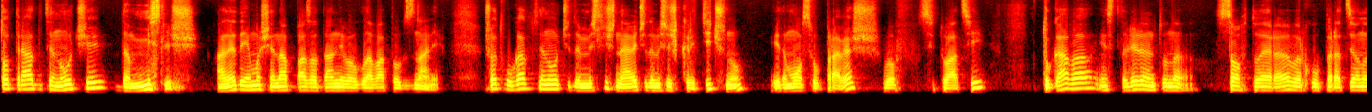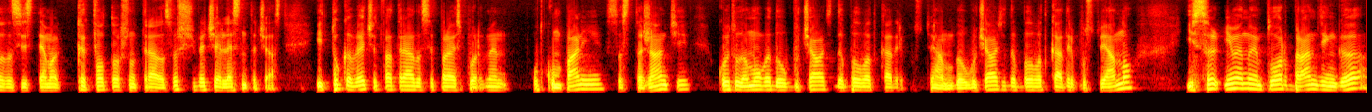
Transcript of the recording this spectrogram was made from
то трябва да те научи да мислиш, а не да имаш една база данни в главата от знания. Защото когато те научи да мислиш, най-вече да мислиш критично и да можеш да се оправяш в ситуации, тогава инсталирането на софтуера върху операционната система, какво точно трябва да свърши, вече е лесната част. И тук вече това трябва да се прави според мен от компании, с стажанти, които да могат да обучават и да бълват кадри постоянно. Да обучават и да бълват кадри постоянно. И именно employer брандинга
